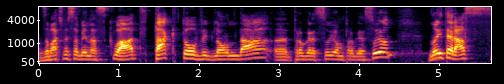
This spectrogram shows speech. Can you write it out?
Zobaczmy sobie na skład. Tak to wygląda. E, progresują, progresują. No i teraz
